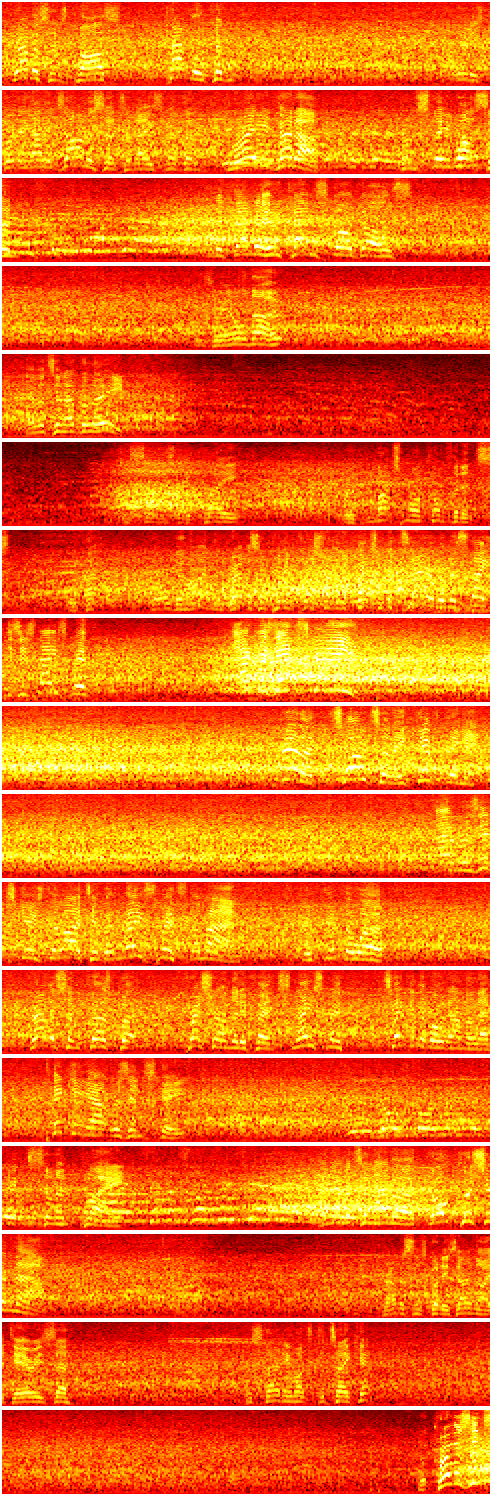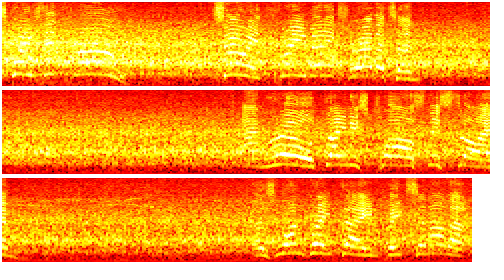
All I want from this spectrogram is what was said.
Gravesen's pass. Campbell couldn't get his footing. Alexandersson to Naysmith and brave header from Steve Watson. A defender who can score goals. As we all know, Everton have the lead. Just seems they play with much more confidence with that goal behind them. Gravesen putting pressure on the defence with a terrible mistake. This is Naysmith. And Radzinski! Villa totally gifting it. And Radzinski is delighted, but Naysmith's the man who did the work. Gravesen first put pressure on the defence. Naysmith taking the ball down the left, picking out Radzinski. Excellent play. And Everton have a goal cushion now. Gravesen's got his own idea. He's uh, Stoney wants to take it. But Gravesen squeezed it through! Two in three minutes for Everton. And Danish class this time. As one Great Dane beats another.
